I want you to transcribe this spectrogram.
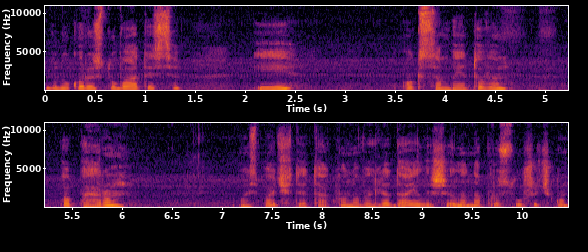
буду користуватися і оксамитовим папером. Ось бачите, так воно виглядає, лишила на просушечку.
